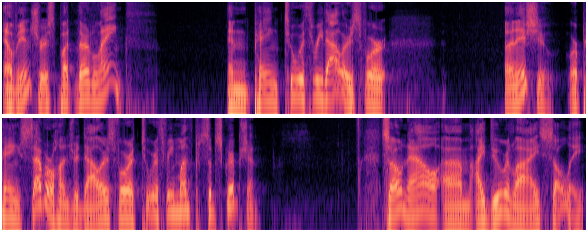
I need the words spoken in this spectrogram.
of interest but their length, and paying two or three dollars for an issue or paying several hundred dollars for a two or three month subscription. So now um, I do rely solely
